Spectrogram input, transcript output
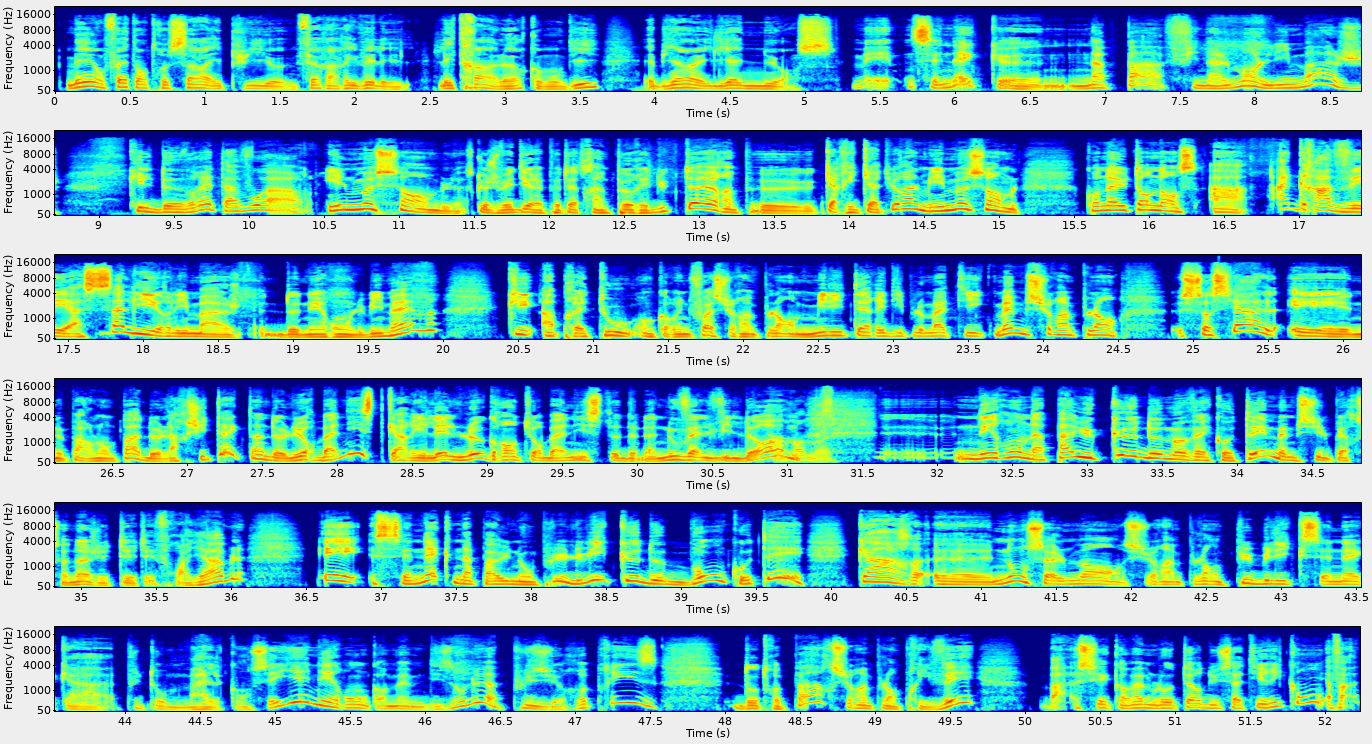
mais en fait, entre ça et puis euh, faire arriver les, les trains à l'heure, comme on dit, eh bien, il y a une nuance. Mais Sénèque euh, n'a pas finalement l'image qu'il devrait avoir. Il me semble, ce que je vais dire est peut-être un peu réducteur, un peu caricatural, mais il me semble qu'on a eu tendance à aggraver, à salir l'image de Néron lui-même, qui, après tout, encore une fois, sur un plan militaire et diplomatique, même sur un plan social, et ne parlons pas de l'architecte, hein, de l'urbaniste, car il est le grand urbaniste de la nouvelle ville de Rome. Euh, Néron n'a pas eu que de mauvais côtés, même si le personnage était effroyable, et Sénèque n'a pas eu non plus, lui, que de bons côtés, car euh, non seulement sur un plan public, Sénèque a plutôt mal conseillé Néron quand même, disons-le, à plusieurs reprises, d'autre part, sur un plan privé, bah, c'est quand même l'auteur du Satyricon. Enfin,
